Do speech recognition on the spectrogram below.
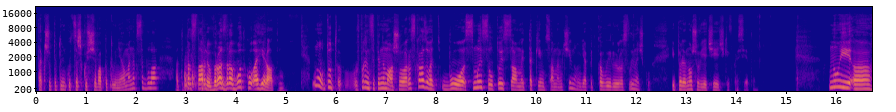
Так що петуньку, це ж кущова петунія у мене все була. А тепер ставлю в розробку агератум. Ну, тут, в принципі, нема що розказувати, бо смисл той самий, таким самим чином я підковирюю рослиночку і переношу в ячеєчки в касети. Ну і е,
